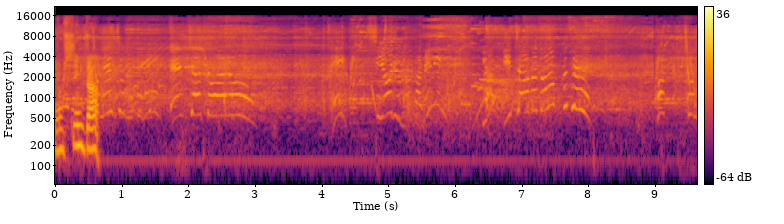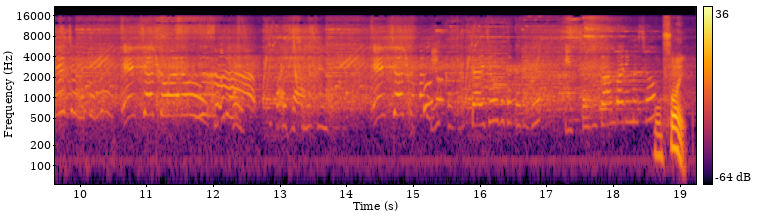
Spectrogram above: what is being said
よしんだ遅い。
